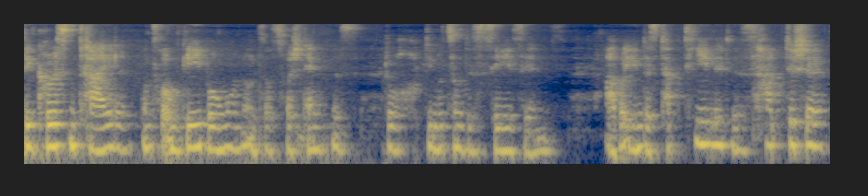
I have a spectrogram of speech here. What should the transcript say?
den größten Teil unserer Umgebung und unseres Verständnisses durch die Nutzung des Sehsinns. Aber eben das Taktile, das Haptische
